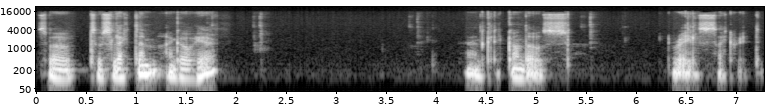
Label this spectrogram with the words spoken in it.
So to select them, I go here and click on those rails I created.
